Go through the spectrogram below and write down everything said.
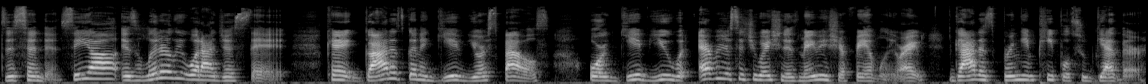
descendants. See, y'all, is literally what I just said. Okay, God is going to give your spouse or give you whatever your situation is. Maybe it's your family, right? God is bringing people together,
